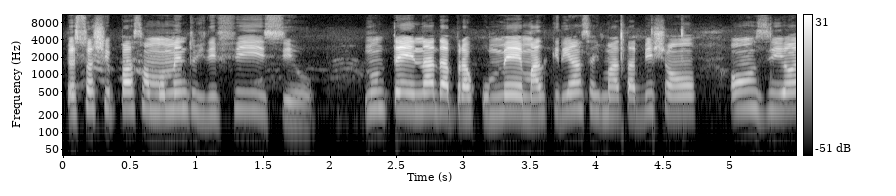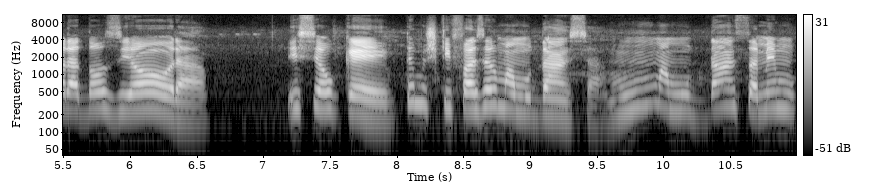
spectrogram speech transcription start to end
Pessoas que passam momentos difíceis, não tem nada para comer, mas crianças matam bicho 11 horas, 12 horas. Isso é o quê? Temos que fazer uma mudança, uma mudança mesmo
